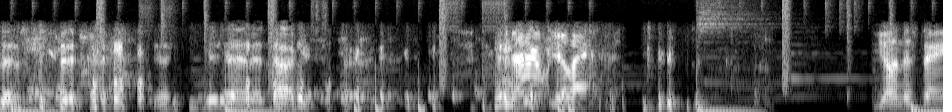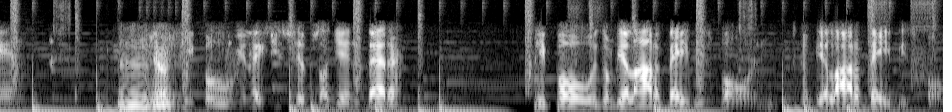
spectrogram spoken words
That's, yeah, that dog. now you're laughing. You understand? There mm-hmm. are people who relationships are getting better. People, it's gonna be a lot of babies born. It's gonna be a lot of babies born.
